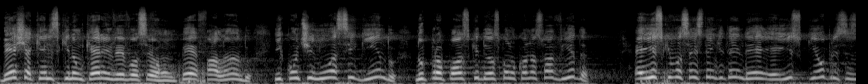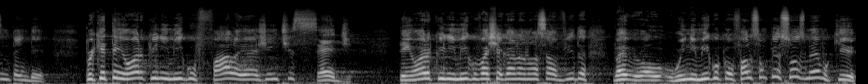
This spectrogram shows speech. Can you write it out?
deixa aqueles que não querem ver você romper falando e continua seguindo no propósito que Deus colocou na sua vida. É isso que vocês têm que entender, é isso que eu preciso entender. Porque tem hora que o inimigo fala e a gente cede. Tem hora que o inimigo vai chegar na nossa vida. Vai, o inimigo que eu falo são pessoas mesmo que,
